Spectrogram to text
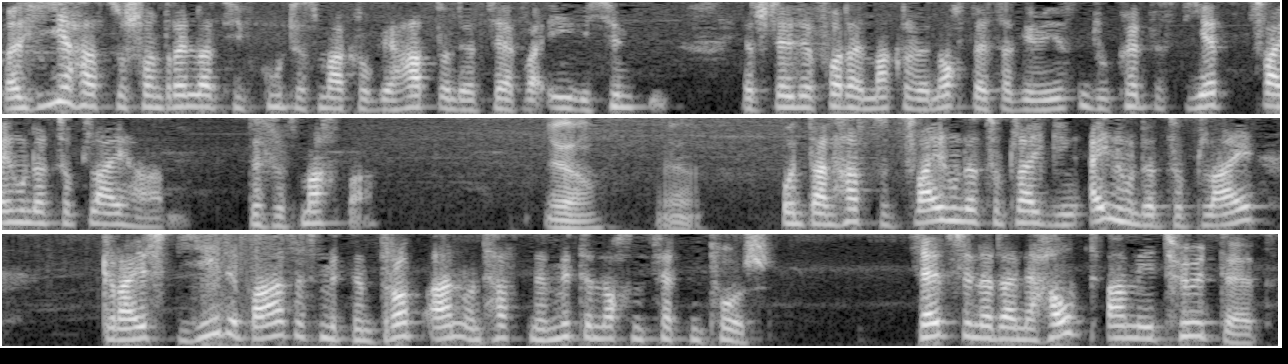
weil hier hast du schon relativ gutes Makro gehabt und der Zerg war ewig hinten. Jetzt stell dir vor, dein Makro wäre noch besser gewesen, du könntest jetzt 200 Supply haben. Das ist machbar. Ja, ja. Und dann hast du 200 Supply gegen 100 Supply, greifst jede Basis mit einem Drop an und hast in der Mitte noch einen fetten Push. Selbst wenn er deine Hauptarmee tötet,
